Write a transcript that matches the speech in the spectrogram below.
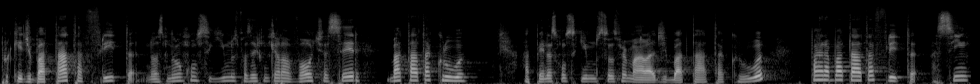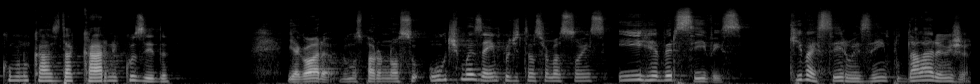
porque de batata frita nós não conseguimos fazer com que ela volte a ser batata crua. Apenas conseguimos transformá-la de batata crua para batata frita, assim como no caso da carne cozida. E agora, vamos para o nosso último exemplo de transformações irreversíveis, que vai ser o exemplo da laranja.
